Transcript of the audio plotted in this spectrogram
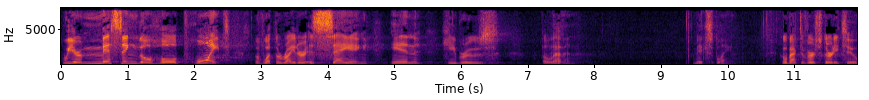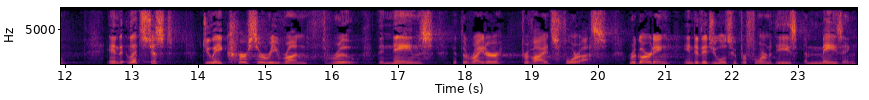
we are missing the whole point of what the writer is saying in Hebrews 11. Let me explain. Go back to verse 32, and let's just do a cursory run through the names that the writer provides for us regarding individuals who performed these amazing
